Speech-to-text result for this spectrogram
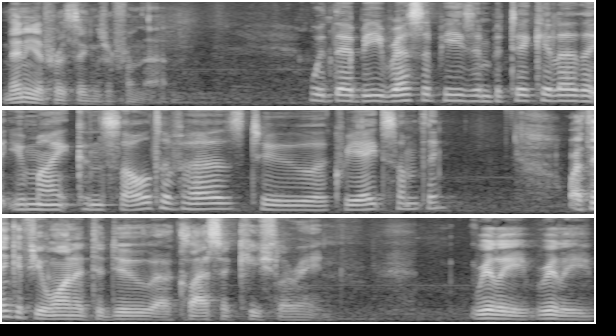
many of her things are from that. Would there be recipes in particular that you might consult of hers to uh, create something? Well, I think if you wanted to do a classic quiche Lorraine, really, really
